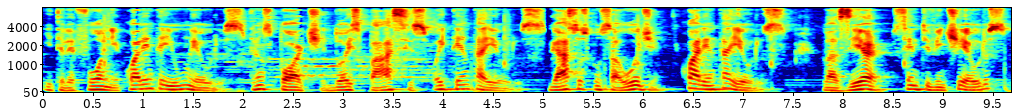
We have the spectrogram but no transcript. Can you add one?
e telefone, 41 euros. Transporte, dois passes, 80 euros. Gastos com saúde, 40 euros. Lazer, 120 euros.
